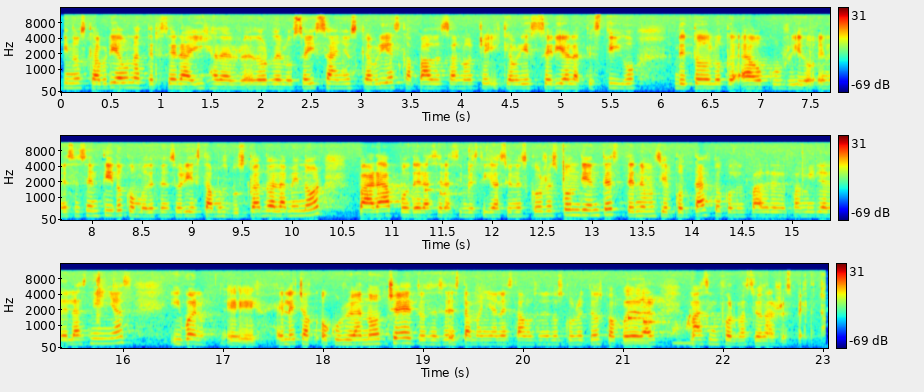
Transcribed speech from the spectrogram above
Y nos cabría una tercera hija de alrededor de los seis años que habría escapado esa noche y que habría, sería la testigo de todo lo que ha ocurrido. En ese sentido, como Defensoría estamos buscando a la menor para poder hacer las investigaciones correspondientes. Tenemos ya el contacto con el padre de familia de las niñas y bueno, eh, el hecho ocurrió anoche, entonces esta mañana estamos en esos correteos para poder dar más información al respecto.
